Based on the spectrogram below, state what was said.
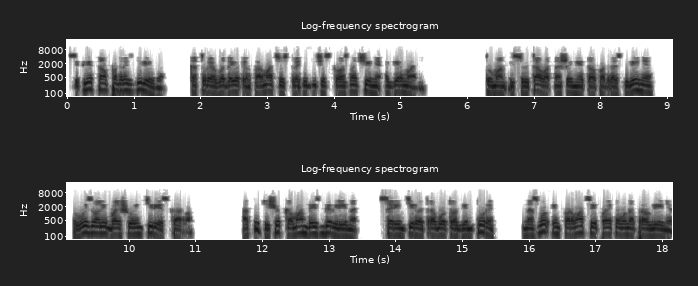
секретного подразделения, которое выдает информацию стратегического значения о Германии. Туман и суета в отношении этого подразделения вызвали большой интерес Карла. А тут еще команда из Берлина сориентирует работу агентуры на сбор информации по этому направлению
